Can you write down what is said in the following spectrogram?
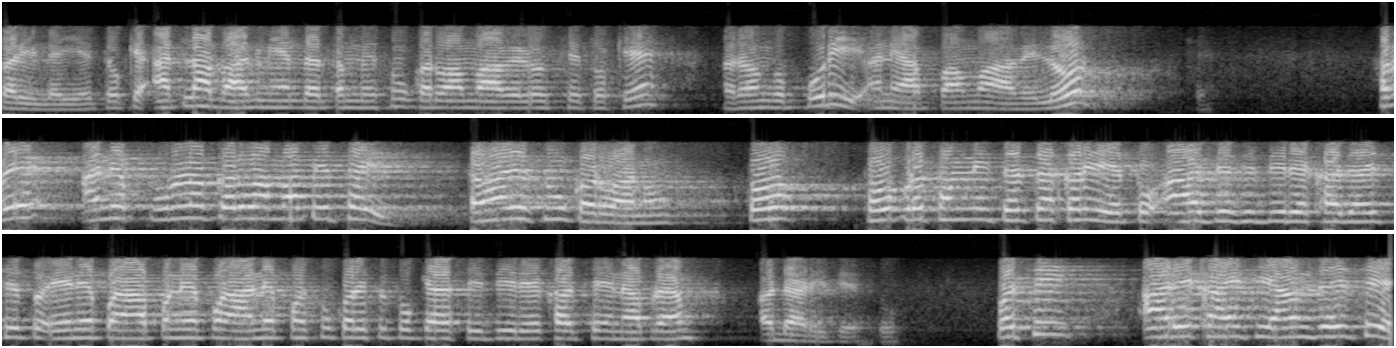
કરી લઈએ. તો કે આટલા ભાગની અંદર તમને શું કરવામાં આવેલો છે? તો કે રંગ પૂરી અને આપવામાં આવેલો છે. હવે આને પૂર્ણ કરવા માટે થઈ, તમારે શું કરવાનું? તો સૌ પ્રથમની ચર્ચા કરીએ તો આ જે સીધી રેખા જાય છે, તો એને પણ આપણે પણ આને પણ શું કરીશું? તો કે આ સીધી રેખા છે, એને આપણે આમ અડાડી દેશું. પછી આ રેખા અહીંથી આમ જાય છે,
